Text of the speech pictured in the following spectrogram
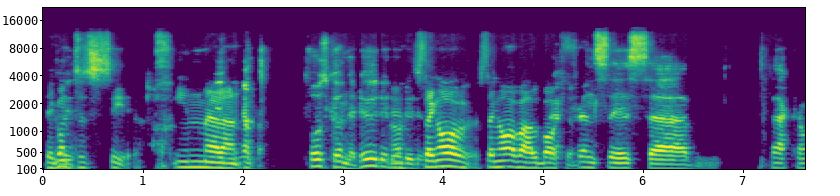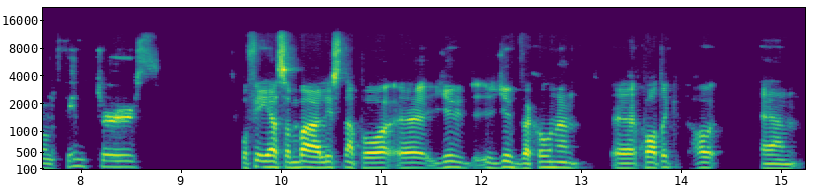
Det går inte att se. In mellan... Vänta. Två sekunder. Du, du, du, du. Stäng, av, stäng av all bakgrund. References, uh, background filters. Och för er som bara lyssnar på uh, ljud, ljudversionen, uh, Patrik har en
